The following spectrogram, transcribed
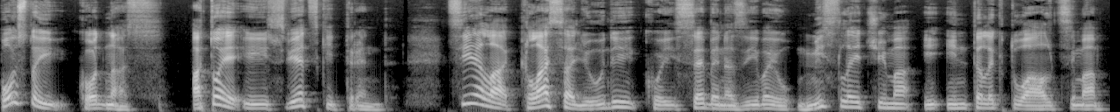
Postoji kod nas, a to je i svjetski trend, cijela klasa ljudi koji sebe nazivaju mislećima i intelektualcima,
